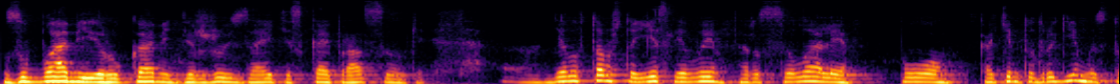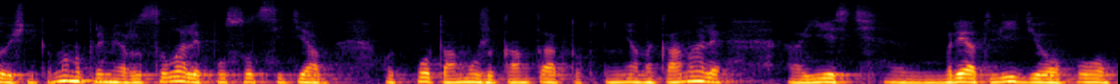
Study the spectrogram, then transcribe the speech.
зубами и руками держусь за эти скайп рассылки? Э, дело в том, что если вы рассылали по каким-то другим источникам, ну, например, рассылали по соцсетям, вот по тому же контакту, тут у меня на канале а, есть эм, ряд видео о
